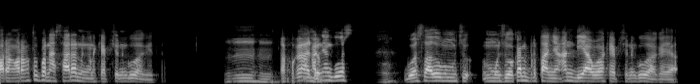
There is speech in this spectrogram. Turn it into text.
orang-orang tuh penasaran dengan caption gue gitu. Mhm. Apakah ada? Makanya gue Oh. gue selalu memuncul- memunculkan pertanyaan di awal caption gue kayak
